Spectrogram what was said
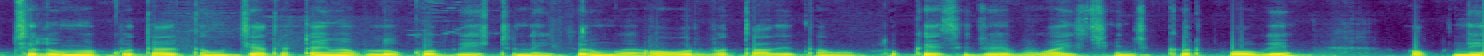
चलो मैं आपको बता देता हूँ, ज़्यादा टाइम आप लोग को वेस्ट नहीं करूँगा और बता देता हूँ आप लोग कैसे जो है वॉइस चेंज कर पाओगे अपने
